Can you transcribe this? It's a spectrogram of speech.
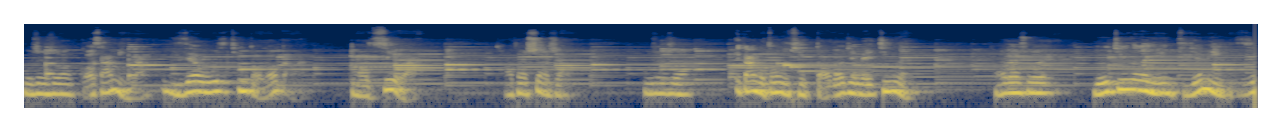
顾生说：“搞啥名堂？现在我是听陶陶讲的，脑子有伐？”陶陶笑笑。顾生说：“一讲搿种事体，陶陶就来精神。”陶陶说：“有精神的人，第一名是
